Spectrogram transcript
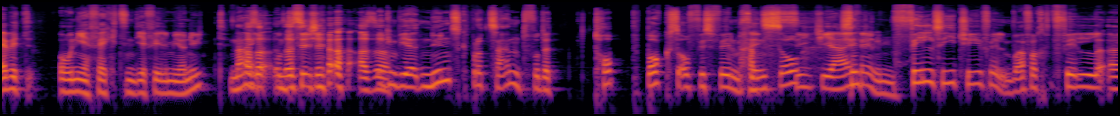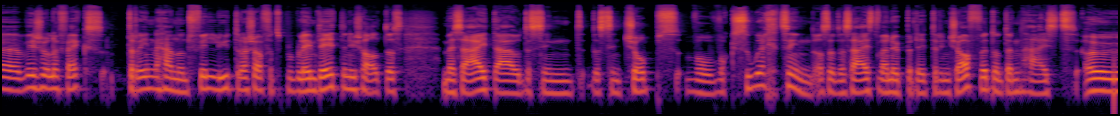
eben ohne Effekt sind die Filme ja nichts. Nein, also, das ist ja, also Irgendwie 90% von der Top-Box-Office-Filme haben sind so CGI-Filme. sind viel CGI-Filme, wo einfach viel äh, Visual Effects drin haben und viele Leute daran arbeiten. Das Problem dort ist halt, dass man sagt auch, das sind, das sind Jobs, wo, wo gesucht sind. Also das heißt, wenn jemand dort drin arbeitet und dann heisst es, oh,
